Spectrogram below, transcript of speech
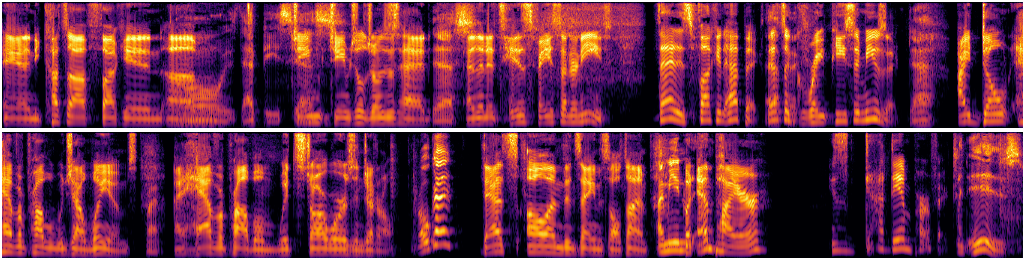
and he cuts off fucking um, oh, is that piece? James yes. James Earl Jones's head. Yes. and then it's his face underneath. That is fucking epic. That's Epic. a great piece of music. Yeah. I don't have a problem with John Williams. Right. I have a problem with Star Wars in general. Okay. That's all I've been saying this whole time. I mean- but Empire is goddamn perfect. It is.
